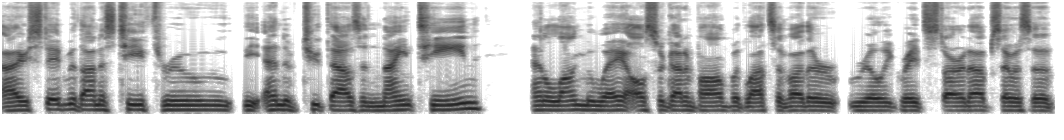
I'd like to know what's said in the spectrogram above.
I stayed with Honest Tea through the end of 2019 and along the way also got involved with lots of other really great startups. I was a,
